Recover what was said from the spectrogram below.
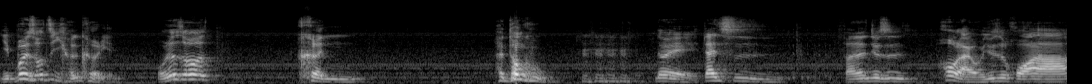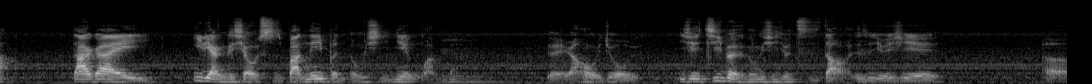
也不能说自己很可怜，我那时候很很痛苦，对，但是反正就是后来我就是花大概一一两个小时把那一本东西念完吧。嗯对，然后就一些基本的东西就知道，就是有一些呃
